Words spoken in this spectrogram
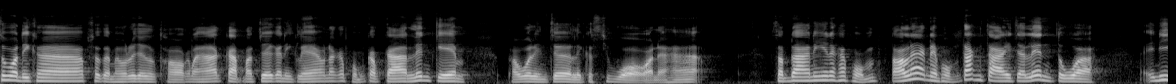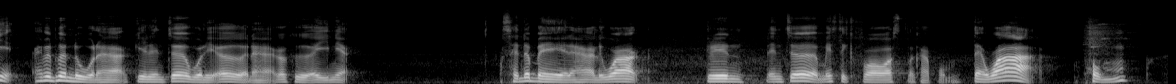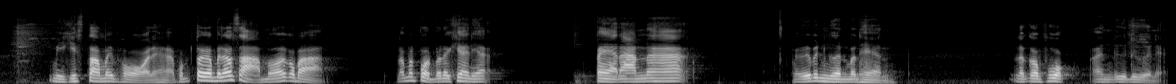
สวัสดีครับสแตมป์พาวเวอร์เจอร์ทอกนะฮะ กลับมาเจอกันอีกแล้วนะครับผมกับการเล่นเกม Power Ranger Legacy War นะฮะ สัปดาห์นี้นะครับผม ตอนแรกเนี่ยผมตั้งใจจะเล่นตัว ไอ้นี่ให้เพื่อนๆดูนะฮะ g r e e Ranger Warrior นะฮะ ก็คือไอ้เนี่ย c e n t e r Bay นะฮะ หรือว่า Green Ranger Mystic Force นะครับผม แต่ว่าผมมีคริสตัลไม่พอนะฮะ ผมเติมไปแล้ว 300 กว่าบาท แล้วมันปลดมาได้แค่เนี้ย แปดอันนะฮะ หรือเป็นเงินมาแทน แล้วก็พวกอันอื่นๆเนี่ย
